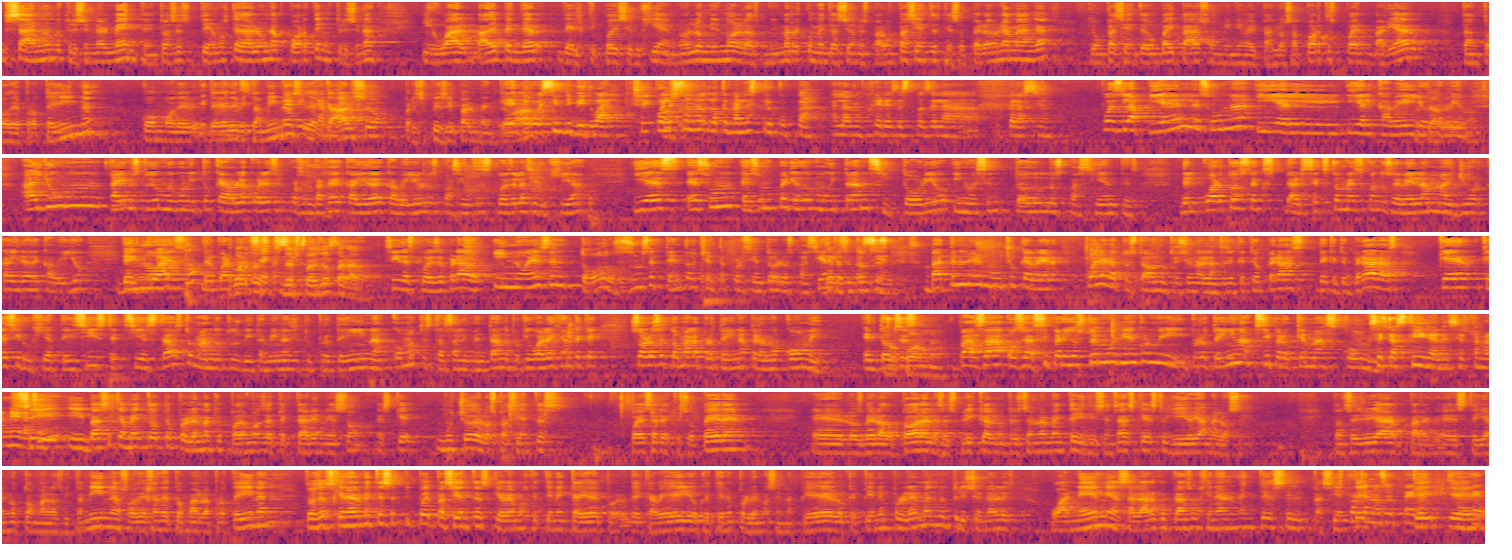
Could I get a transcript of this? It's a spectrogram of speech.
sano. nutricionalmente. Entonces tenemos que darle un aporte nutricional. Igual va a depender del tipo de cirugía. No es lo mismo las mismas recomendaciones para un paciente que se opera de una manga que un paciente de un bypass o un mini bypass. Los aportes pueden variar tanto de proteína como de vitaminas, y de calcio principalmente. Y digo, es individual. ¿Cuáles son lo, que más les preocupa a las mujeres después de la operación? Pues la piel es una y el, y el cabello, también. Hay un, hay un estudio muy bonito que habla cuál es el porcentaje de caída de cabello en los pacientes después de la cirugía. Y es, es, un, es un periodo muy transitorio y no es en todos los pacientes. Del cuarto al sexto, al sexto mes cuando se ve la mayor caída de cabello. ¿Del cuarto? del cuarto, al sexto. Después de operado. Sí, después de operado. Y no es en todos, es un 70-80% de los pacientes. Entonces va a tener mucho que ver cuál era tu estado nutricional antes de que te operas, de que te operaras, ¿Qué, ¿Qué, cirugía te hiciste? Si estás tomando tus vitaminas y tu proteína, ¿cómo te estás alimentando? Porque igual hay gente que solo se toma la proteína pero no come. Entonces pasa, o sea, sí, pero yo estoy muy bien con mi proteína, sí, pero ¿qué más comes? Se castigan en cierta manera. Sí, y básicamente otro problema que podemos detectar en eso es que muchos de los pacientes puede ser de que se operen, eh, los ve la doctora, les explica nutricionalmente y dicen, ¿sabes qué? Esto y yo ya me lo sé entonces yo ya para este ya no toman las vitaminas o dejan de tomar la proteína. Entonces, generalmente ese tipo de pacientes que vemos que tienen caída de, cabello, que tienen problemas en la piel o que tienen problemas nutricionales o anemias a largo plazo, generalmente es el paciente que, no se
